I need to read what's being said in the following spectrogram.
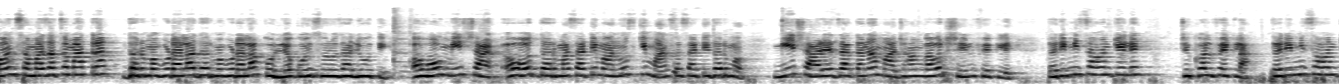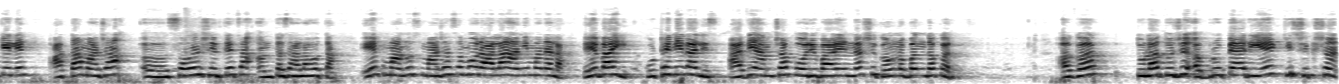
पण समाजाचं मात्र धर्मबुडाला धर्मबुडाला धर्म सुरू झाली होती. अहो मी शा अहो धर्मासाठी माणूस की माणसासाठी धर्म? मी शाळेत जाताना माझ्या अंगावर शेण फेकले. तरी मी सहन केले. चिखल फेकला. तरी मी सहन केले. आता माझ्या सहनशीलतेचा अंत झाला होता. एक माणूस माझ्यासमोर आला आणि म्हणाला हे बाई कुठे निघालीस? आधी आमच्या पोरीबाळींना शिकवणं बंद कर. अगं तुला तुझे अब्रू प्यारी आहे की शिक्षण?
